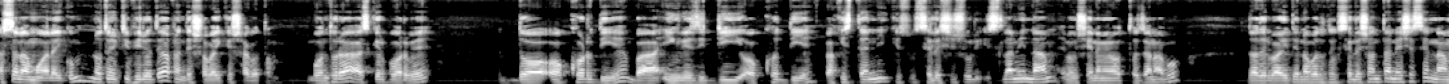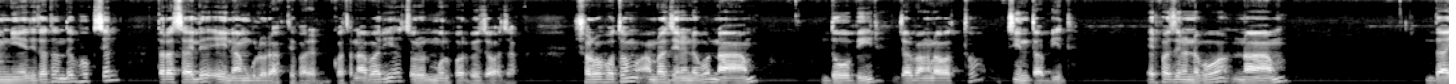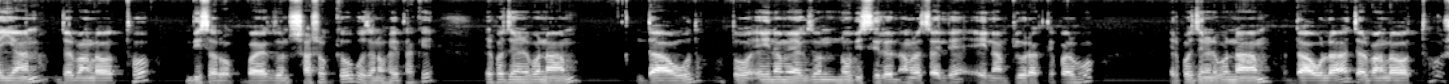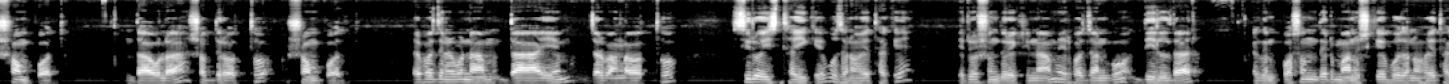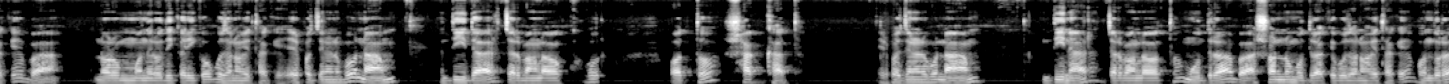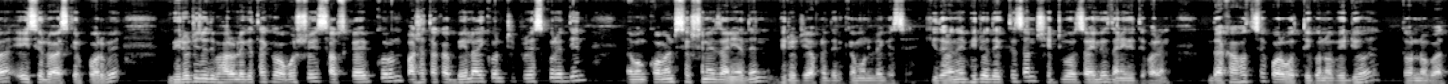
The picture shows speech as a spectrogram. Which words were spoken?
আসসালামু আলাইকুম। নতুন একটি ভিডিওতে আপনাদের সবাইকে স্বাগতম। বন্ধুরা, আজকের পর্বে দ অক্ষর দিয়ে বা ইংরেজি ডি অক্ষর দিয়ে পাকিস্তানি কিছু ছেলে শিশুর ইসলামী নাম এবং সে নামের অর্থ জানাব। যাদের বাড়িতে নবজাতক ছেলে সন্তান এসেছে, নাম নিয়ে দ্বিধাদ্বন্দ্বে ভুগছেন, তারা চাইলে এই নামগুলো রাখতে পারেন। কথা না বাড়িয়ে চলুন মূল পর্বে যাওয়া যাক। সর্বপ্রথম আমরা জেনে নেব নাম দবির যার বাংলা অর্থ চিন্তাবিদ। এরপর জেনে নেব নাম দাইয়ান যার বাংলা অর্থ বিচারক বা একজন শাসককেও বোঝানো হয়ে থাকে। এরপর জেনে নেব নাম দাউদ। তো এই নামে একজন নবী ছিলেন, আমরা চাইলে এই নামটিও রাখতে পারব। এরপর জেনে নেব নাম দাওলা যার বাংলা অর্থ সম্পদ। দাওলা শব্দের অর্থ সম্পদ। এরপর জেনে নেব নাম দায়েম, যার বাংলা অর্থ চিরস্থায়ীকে বোঝানো হয়ে থাকে। এটিও সুন্দর একটি নাম। এরপর জানব দিলদার একজন পছন্দের মানুষকে বোঝানো হয়ে থাকে বা নরম মনের অধিকারীকেও বোঝানো হয়ে থাকে। এরপর জেনে নেব নাম, দিদার, যার বাংলা অক্ষর, অর্থ সাক্ষাৎ। এরপর জেনে নেব নাম, দিনার, যার বাংলা অর্থ মুদ্রা বা স্বর্ণ মুদ্রাকে বোঝানো হয়ে থাকে। বন্ধুরা, এই ছিল আজকের পর্বে। ভিডিওটি যদি ভালো লেগে থাকে অবশ্যই সাবস্ক্রাইব করুন, পাশে থাকা বেল আইকনটি প্রেস করে দিন এবং কমেন্ট সেকশনে জানিয়ে দেন ভিডিওটি আপনাদের কেমন লেগেছে। কী ধরনের ভিডিও দেখতে চান সেটিও চাইলে জানিয়ে দিতে পারেন। দেখা হচ্ছে পরবর্তী কোনো ভিডিও ধন্যবাদ।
